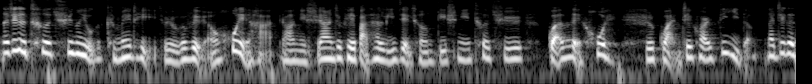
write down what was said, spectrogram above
那这个特区呢，有个 committee，就有个委员会哈，然后你实际上就可以把它理解成迪士尼特区管委会，就是管这块地的。那这个。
